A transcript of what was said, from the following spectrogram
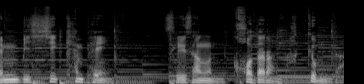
MBC 캠페인 세상은 커다란 학교입니다.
